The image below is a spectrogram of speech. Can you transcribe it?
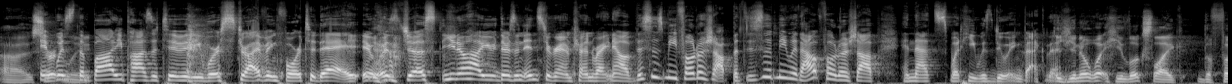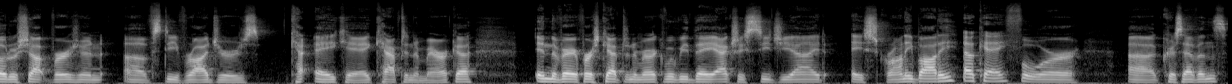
Uh, it was the body positivity we're striving for today. It was just, you know how you there's an Instagram trend right now. This is me Photoshop, but this is me without Photoshop, and that's what he was doing back then. You know what? He looks like the Photoshop version of Steve Rogers, aka Captain America. In the very first Captain America movie, they actually CGI'd a scrawny body Okay. for uh, Chris Evans.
